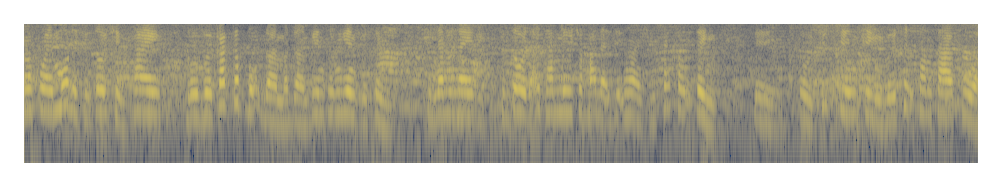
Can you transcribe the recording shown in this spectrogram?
Năm 2021 thì chúng tôi triển khai đối với các cấp bộ đoàn và đoàn viên thanh niên của tỉnh. Thì năm nay thì chúng tôi đã tham mưu cho ban đại diện ngân hàng chính sách xã hội tỉnh để tổ chức chương trình với sự tham gia của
